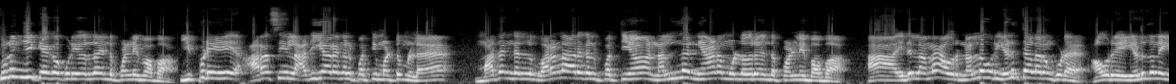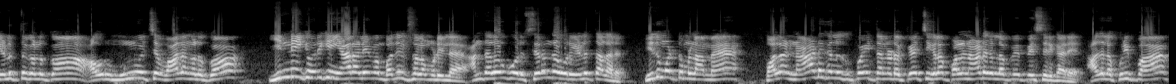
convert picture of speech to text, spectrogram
துணிஞ்சு கேட்கக்கூடியவர் தான் இந்த பழனி பாபா. இப்படி அரசியல் அதிகாரங்கள் பத்தி மட்டும் இல்லை மதங்கள் வரலாறுகள் பற்றியும் நல்ல ஞானம் உள்ளவர் இந்த பழனி பாபா. இது இல்லாமல் அவர் நல்ல ஒரு எழுத்தாளரும் கூட. அவர் எழுதின எழுத்துக்களுக்கும் அவர் முன் வச்ச வாதங்களுக்கும் இன்னைக்கு வரைக்கும் யாராலையுமே பதில் சொல்ல முடியல. அந்த அளவுக்கு ஒரு சிறந்த ஒரு எழுத்தாளர். இது மட்டும் இல்லாமல் பல நாடுகளுக்கு போய் தன்னோட பேச்சுக்களை பல நாடுகளில் போய் பேசியிருக்காரு. அதில் குறிப்பாக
